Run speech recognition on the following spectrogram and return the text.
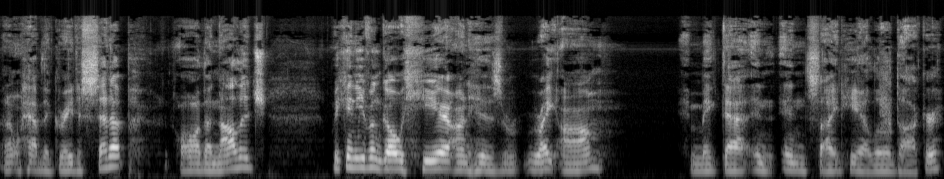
I don't have the greatest setup or the knowledge. We can even go here on his right arm and make that in, inside here a little darker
